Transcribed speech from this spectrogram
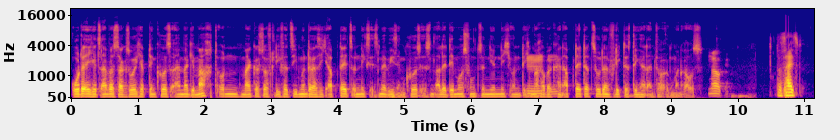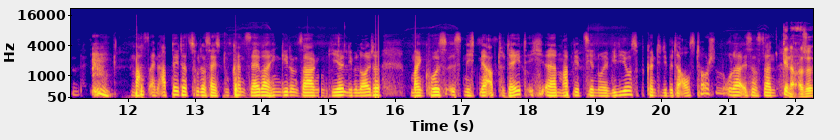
oder ich jetzt einfach sage, so, ich habe den Kurs einmal gemacht und Microsoft liefert 37 Updates und nichts ist mehr, wie es im Kurs ist und alle Demos funktionieren nicht und ich mache aber Mhm. kein Update dazu, dann fliegt das Ding halt einfach irgendwann raus. Okay. Das heißt, machst ein Update dazu, das heißt, du kannst selber hingehen und sagen, hier, liebe Leute, mein Kurs ist nicht mehr up to date, ich ähm, habe jetzt hier neue Videos, könnt ihr die bitte austauschen? Oder ist das dann, Genau, also,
